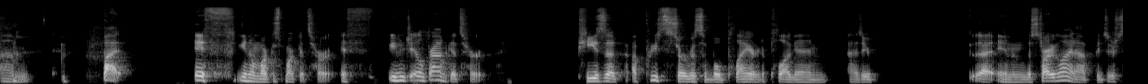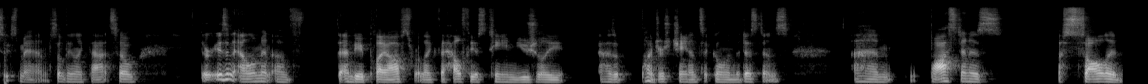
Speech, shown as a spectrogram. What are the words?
Um, but if you know Marcus Smart gets hurt, if even Jaylen Brown gets hurt, he's a, a pretty serviceable player to plug in as your uh, in the starting lineup. It's your six man, something like that. So there is an element of the NBA playoffs where like the healthiest team usually has a puncher's chance at going the distance. Um, Boston is a solid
